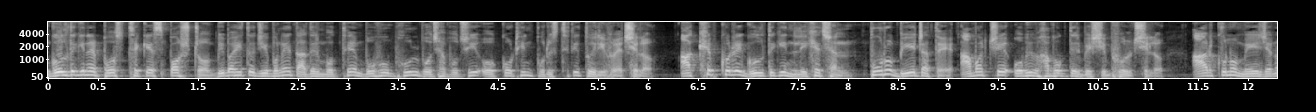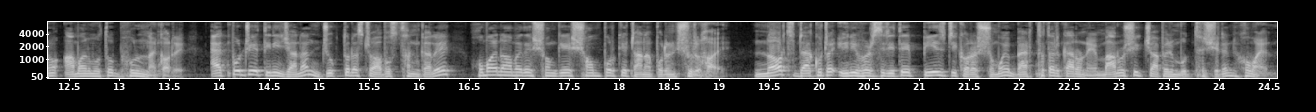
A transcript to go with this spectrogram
গোলদিগিনের পোস্ট থেকে স্পষ্ট, বিবাহিত জীবনে তাদের মধ্যে বহু ভুল বোঝাবুঝি ও কঠিন পরিস্থিতি তৈরি হয়েছিল। আক্ষেপ করে গুলতেকিন লিখেছেন, পুরো বিয়েটাতে আমার চেয়ে অভিভাবকদের বেশি ভুল ছিল। আর কোনো মেয়ে যেন আমার মতো ভুল না করে। এক পর্যায়ে তিনি জানান, যুক্তরাষ্ট্র অবস্থানকালে হুমায়ুন আহমেদের সঙ্গে সম্পর্কে টানাপোড়েন শুরু হয়। নর্থ ডাকোটা ইউনিভার্সিটিতে পিএইচডি করার সময় ব্যর্থতার কারণে মানসিক চাপের মধ্যে ছিলেন হুমায়ুন।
